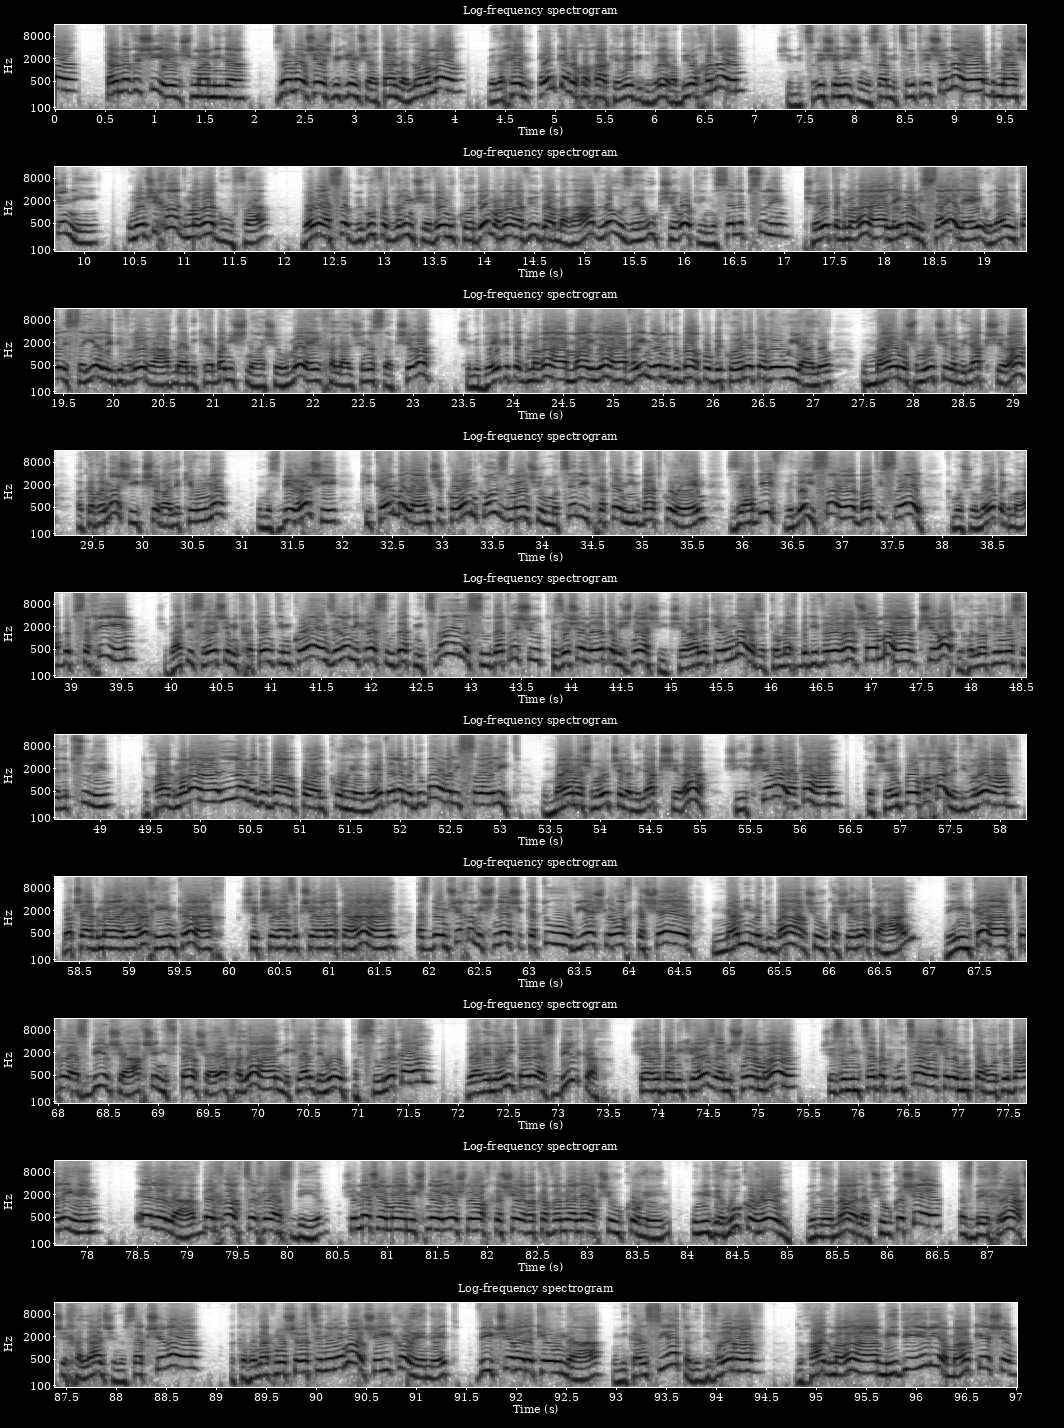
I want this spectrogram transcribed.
תנא ושיער שמע מינה. זה אומר שיש מקרים שהתנא לא אמר, ולכן אין כאן הוכחה כנגד דברי רבי יוחנן, שמצרי שני שנשא מצרית ראשונה, בנה שני. וממשיכה הגמרא גופה, בואו נעסוק בגוף הדברים שהבאנו קודם, אמר רב יהודה אמר רב, לא הוזהרו כשרות להינשא לפסולין. שואלת הגמרא, לימה מסייע לי, אולי ניתן לסייע לדברי רב מהמקרה במשנה שאומר חלל שנשא כשרה. שמדייקת הגמרא, מה אליו, האם לא מדובר פה בכהנת הראויה לו, ומהי המשמעות של המילה כשרה? הכוונה שהיא כשרה לכהונה. הוא מסביר רש"י, כי קיים עלן שכהן כל זמן שהוא מוצא להתחתן עם בת כהן, זה עדיף ולא יישא בת ישראל. כמו שאומרת הגמרא בפסחים, שבת ישראל שמתחתנת עם כהן זה לא נקרא סעודת מצווה אלא סעודת רשות. מזה שאומרת המשנה שהיא כשרה לכהונה זה תומך בדברי רב שאמר כשרות יכולות להינשא לפסולין. דוחה הגמרא לא מדובר פה על כהנת אלא מדובר על ישראלית. ומהי המשמעות של המילה כשרה? שהיא כשרה לקהל. כך שאין פה הוכחה לדברי רב. מקשה הגמרא היא אחי אם כך שכשרה זה כשרה לקהל, אז בהמשך המשנה שכתוב יש לו אח כשר, נמי מדובר שהוא כשר לקהל? ואם כך, צריך להסביר שהאח שנפטר שהיה חלל, מכלל דהוא פסול לקהל? והרי לא ניתן להסביר כך, שהרי במקרה הזה המשנה אמרה שזה נמצא בקבוצה של המותרות לבעליהן. אלא לאו, בהכרח צריך להסביר שמה שאמרה המשנה יש לו אח כשר, הכוונה לאח שהוא כהן, ומדהו כהן ונאמר עליו שהוא כשר, אז בהכרח שחלל שנשא כשרה, הכוונה כמו שרצינו לומר שהיא כהנת, והיא כשרה לכהונה, ומכאן סייעתא לדברי רב. דוחה הגמרא, מי דאיריה, מה הקשר?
